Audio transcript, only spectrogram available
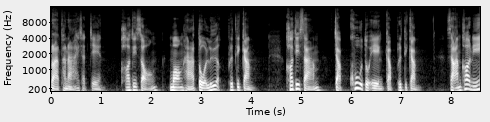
ปรารถนาให้ชัดเจน ข้อที่ 2 มองหาตัวเลือกพฤติกรรม ข้อที่ 3 จับคู่ตัวเองกับพฤติกรรม 3 ข้อนี้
